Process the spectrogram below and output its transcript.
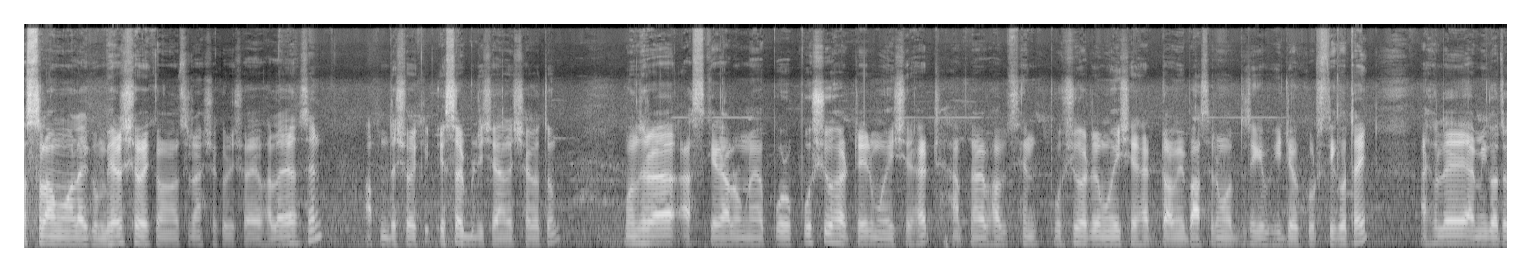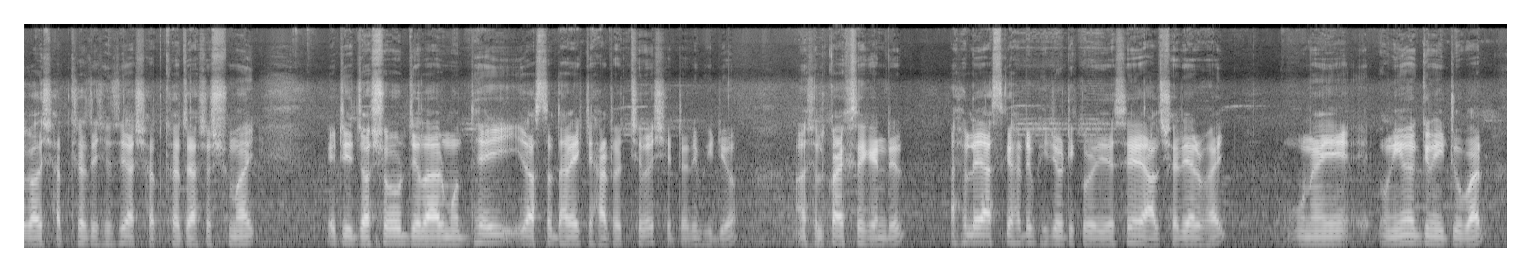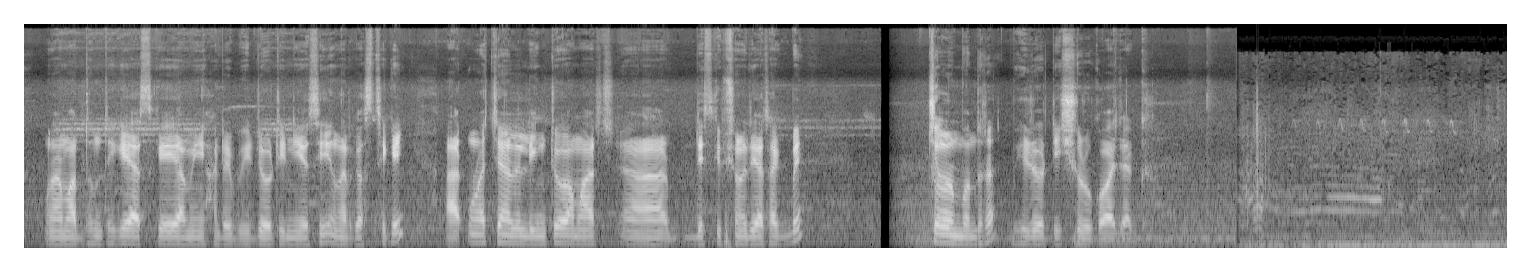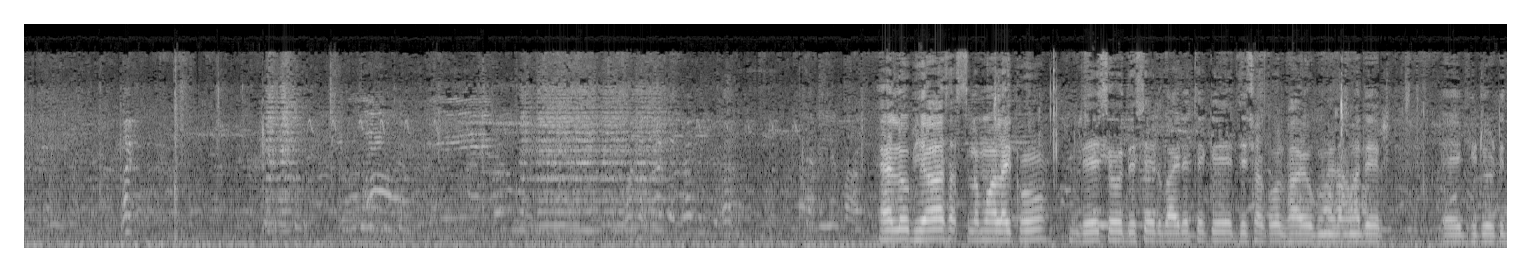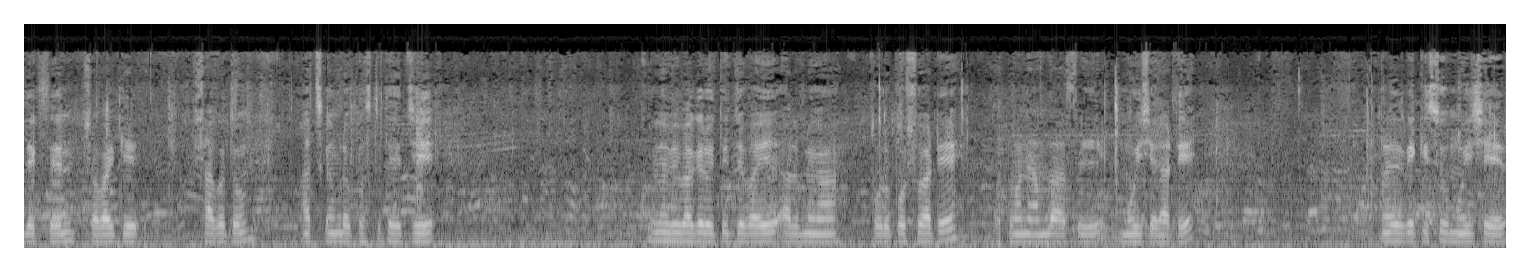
আসসালামু আলাইকুম ভিয়ার সবাই কেমন আছেন? আশা করি সবাই ভালোই আছেন। আপনাদের সবাইকে এসআরবিডি চ্যানেলে স্বাগতম। বন্ধুরা, আজকের আলমনায় পুরো পশু হাটের মহিষের হাট। আপনারা ভাবছেন, পশুহাটের মহিষের হাট তো আমি বাসের মধ্যে থেকে ভিডিও করছি কোথায়? আসলে আমি গতকাল সাতক্ষীরাতে এসেছি আর সাতক্ষীরাতে আসার সময় এটি যশোর জেলার মধ্যেই রাস্তার ধারে একটি হাট হচ্ছিল, সেটারই ভিডিও। আসলে কয়েক সেকেন্ডের। আসলে আজকে হাটে ভিডিওটি করে দিয়েছে আলসারিয়ার ভাই। উনি, উনিও একজন ইউটিউবার। ওনার মাধ্যম থেকে আজকে আমি হাটের ভিডিওটি নিয়েছি ওনার কাছ থেকেই। আর ওনার চ্যানেলের লিঙ্কটাও আমার ডিসক্রিপশনে দেওয়া থাকবে। চলুন বন্ধুরা, ভিডিওটি শুরু করা যাক। হ্যালো ভিয়াস আসসালামু আলাইকুম। দেশ ও দেশের বাইরে থেকে যে সকল ভাই ও বোনেরা আমাদের এই ভিডিওটি দেখছেন, সবাইকে স্বাগতম। আজকে আমরা উপস্থিত হয়েছি খুলনা বিভাগের ঐতিহ্যবাহী আলমডাঙ্গা পৌর পশু হাটে। বর্তমানে আমরা আছি মহিষের হাটে। আপনাদেরকে কিছু মহিষের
